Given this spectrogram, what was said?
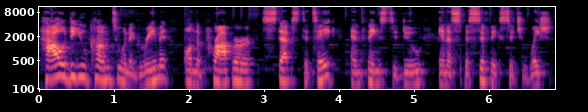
how do you come to an agreement on the proper steps to take and things to do in a specific situation?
